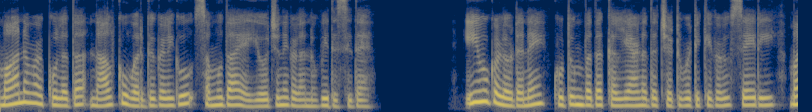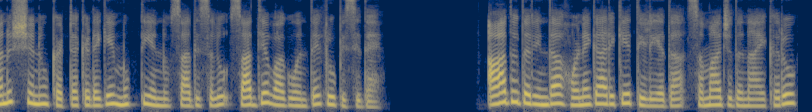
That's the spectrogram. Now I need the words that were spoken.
ಮಾನವ ಕುಲದ ನಾಲ್ಕು ವರ್ಗಗಳಿಗೂ ಸಮುದಾಯ ಯೋಜನೆಗಳನ್ನು ವಿಧಿಸಿದೆ. ಇವುಗಳೊಡನೆ ಕುಟುಂಬದ ಕಲ್ಯಾಣದ ಚಟುವಟಿಕೆಗಳು ಸೇರಿ ಮನುಷ್ಯನು ಕಟ್ಟಕಡೆಗೆ ಮುಕ್ತಿಯನ್ನು ಸಾಧಿಸಲು ಸಾಧ್ಯವಾಗುವಂತೆ ರೂಪಿಸಿದೆ. ಆದುದರಿಂದ ಹೊಣೆಗಾರಿಕೆ ತಿಳಿಯದ ಸಮಾಜದ ನಾಯಕರು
